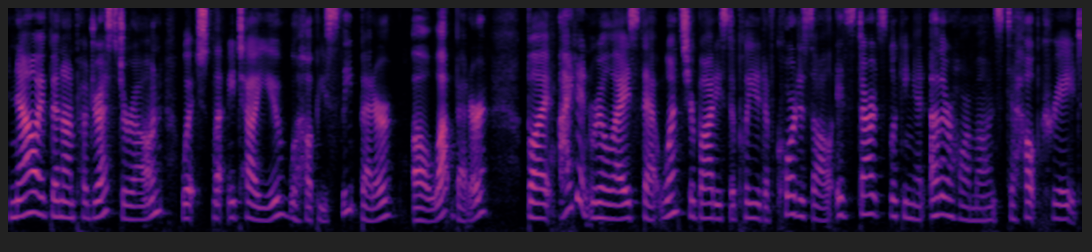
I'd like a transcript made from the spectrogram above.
Now I've been on progesterone, which let me tell you will help you sleep better, a lot better. But I didn't realize that once your body's depleted of cortisol, it starts looking at other hormones to help create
